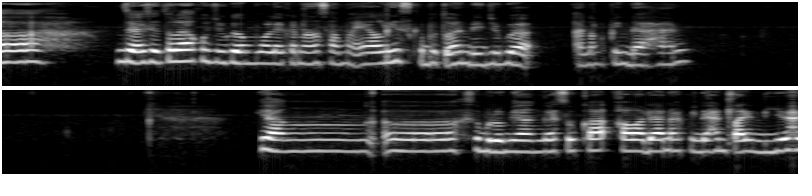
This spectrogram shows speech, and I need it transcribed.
Uh, dari situlah aku juga mulai kenal sama Elis kebetulan dia juga anak pindahan. Yang uh, sebelumnya nggak suka kalau ada anak pindahan selain dia.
